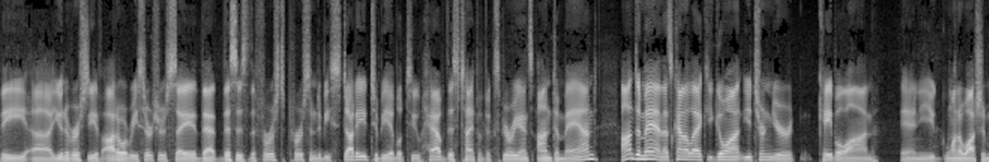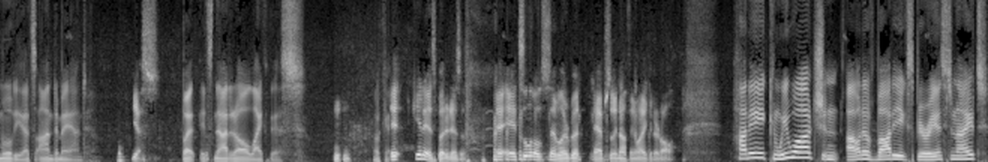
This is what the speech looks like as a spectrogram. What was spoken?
The uh, University of Ottawa researchers say that this is the first person to be studied to be able to have this type of experience on demand. On demand, that's kind of like you go on, you turn your cable on and you want to watch a movie. That's on demand. Yes, But it's not at all like this. Okay. it, it is, but it isn't. It's a little similar, but absolutely nothing like it at all. Honey, can we watch an out of body experience tonight?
